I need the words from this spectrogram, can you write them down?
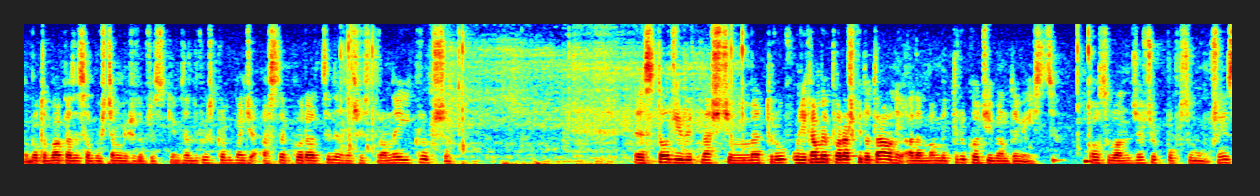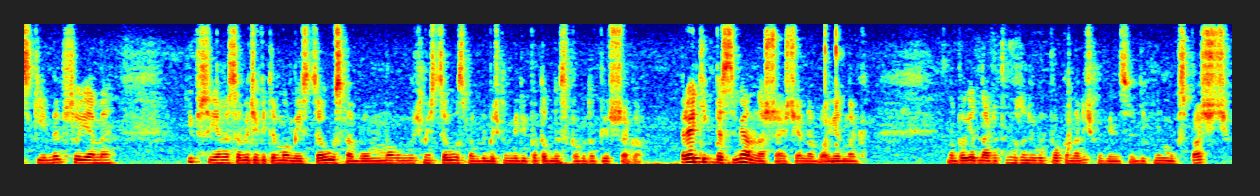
no bo to walka ze słabościami przede wszystkim. Ten drugi skok będzie asekuracyjny z naszej strony i krótszy. E, 119 metrów. Unikamy porażki totalnej, ale mamy tylko dziewiąte miejsce. Poseł Andrzejczuk, poseł Muszyński, my psujemy i psujemy sobie dzięki temu miejsce ósme, bo mogłoby być miejsce ósme, gdybyśmy mieli podobny skok do pierwszego. Rating bez zmian na szczęście, no bo jednak no bo jednak dwóch pokonaliśmy, więc nikt nie mógł spaść.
